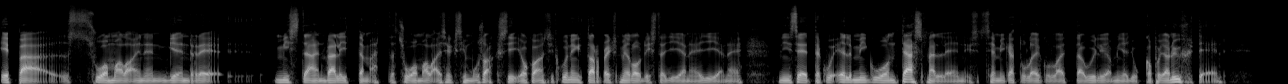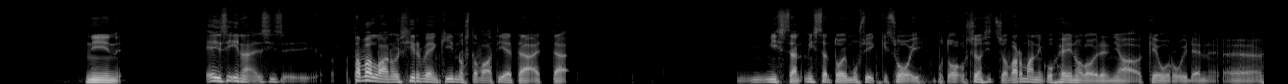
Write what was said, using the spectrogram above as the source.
epäsuomalainen genre mistään välittämättä suomalaiseksi musaksi, joka on sitten kuitenkin tarpeeksi melodista jne, jne. Niin se, että kun El Migu on täsmälleen niin se, mikä tulee, kun laittaa William ja Jukka-pojan yhteen, niin ei siinä, siis tavallaan olisi hirveän kiinnostavaa tietää, että missä, missä toi musiikki soi, mutta se on, sit se on varmaan niin kuin Heinoloiden ja Keuruiden öö,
